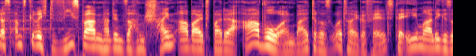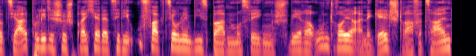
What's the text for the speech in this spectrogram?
Das Amtsgericht Wiesbaden hat in Sachen Scheinarbeit bei der AWO ein weiteres Urteil gefällt. Der ehemalige sozialpolitische Sprecher der CDU-Fraktion in Wiesbaden muss wegen schwerer Untreue eine Geldstrafe zahlen.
